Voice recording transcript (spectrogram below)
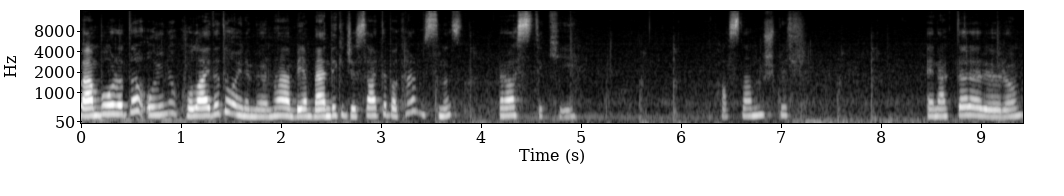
Ben bu arada oyunu kolayda da oynamıyorum. Ha ben, bendeki cesarete bakar mısınız? Rastiki. Paslanmış bir enaktar arıyorum.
